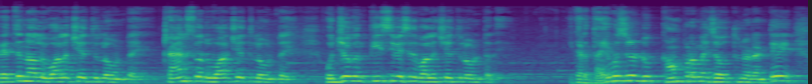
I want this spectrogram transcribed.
పెత్తనాలు వాళ్ళ చేతుల్లో ఉంటాయి ట్రాన్స్ఫర్ వాళ్ళ చేతిలో ఉంటాయి ఉద్యోగం తీసివేసేది వాళ్ళ చేతిలో ఉంటుంది. ఇక్కడ దైవజనుడు కాంప్రమైజ్ అవుతున్నాడంటే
